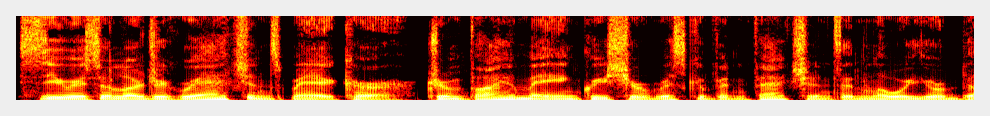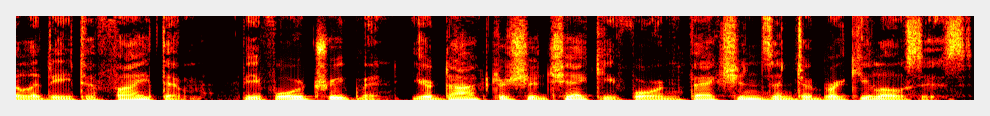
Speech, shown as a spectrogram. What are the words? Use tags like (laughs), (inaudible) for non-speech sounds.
Serious allergic reactions may occur. Tremfya may increase your risk of infections and lower your ability to fight them. Before treatment, your doctor should check you for infections and tuberculosis.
